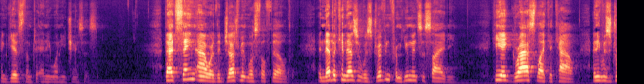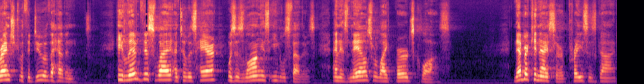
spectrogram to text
and gives them to anyone he chooses. That same hour, the judgment was fulfilled, and Nebuchadnezzar was driven from human society. He ate grass like a cow, and he was drenched with the dew of the heavens. He lived this way until his hair was as long as eagle's feathers, and his nails were like bird's claws. Nebuchadnezzar praises God.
